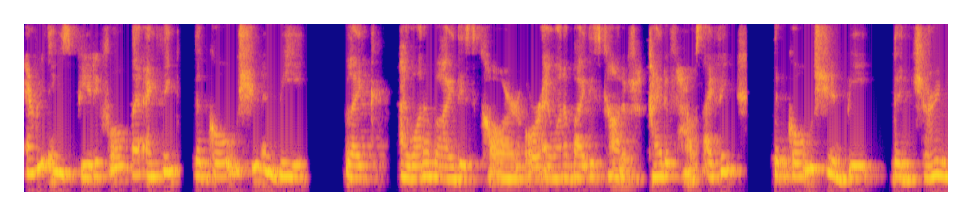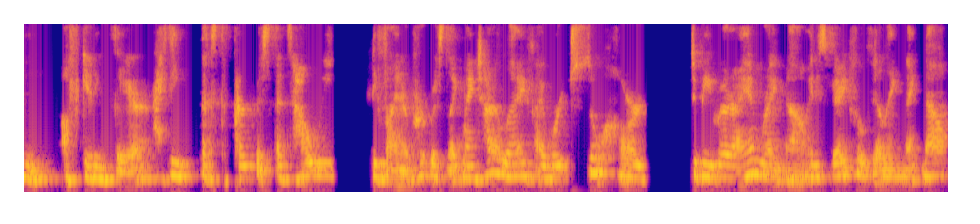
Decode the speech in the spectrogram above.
Everything is beautiful, but I think the goal shouldn't be like, I want to buy this car or I want to buy this kind of, kind of house. I think the goal should be the journey of getting there. I think that's the purpose. That's how we define our purpose. Like my entire life, I worked so hard to be where I am right now. It is very fulfilling. Like now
